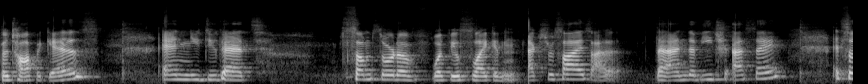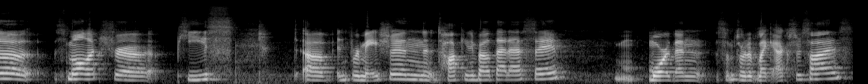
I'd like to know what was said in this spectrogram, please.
the topic is. And you do get some sort of what feels like an exercise at the end of each essay. It's a small extra piece of information talking about that essay more than some sort of like exercise.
